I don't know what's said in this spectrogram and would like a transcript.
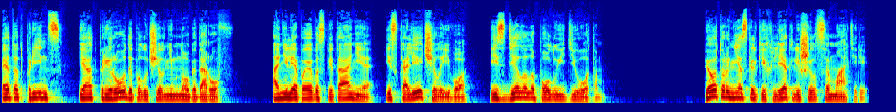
Этот принц и от природы получил немного даров, а нелепое воспитание искалечило его и сделало полуидиотом. Петр нескольких лет лишился матери,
